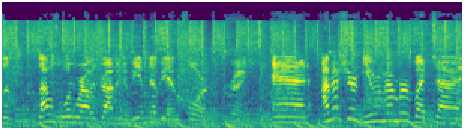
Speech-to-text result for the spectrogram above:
the, that was the one where I was driving a BMW M4. Right. And I'm not sure if you remember, but uh,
